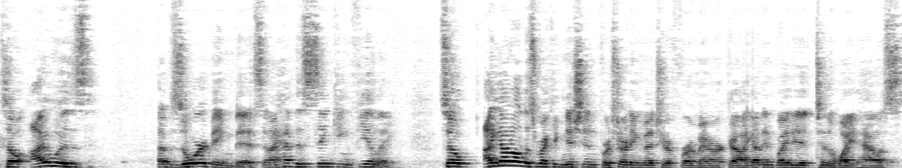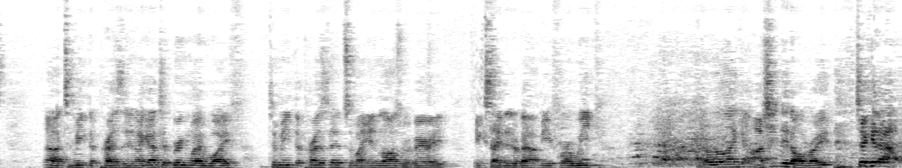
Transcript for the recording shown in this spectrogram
So I was absorbing this, and I had this sinking feeling. So I got all this recognition for starting Venture for America. I got invited to the White House uh, to meet the president. I got to bring my wife to meet the president, so my in-laws were very excited about me for a week. They were like, oh, she did all right. Check it out.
